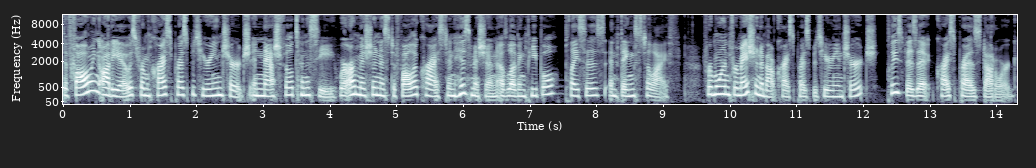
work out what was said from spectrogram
The following audio is from Christ Presbyterian Church in Nashville, Tennessee, where our mission is to follow Christ in his mission of loving people, places, and things to life. For more information about Christ Presbyterian Church, please visit christpres.org.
